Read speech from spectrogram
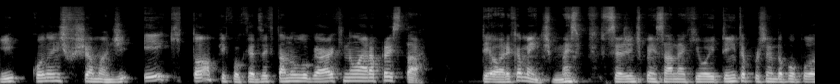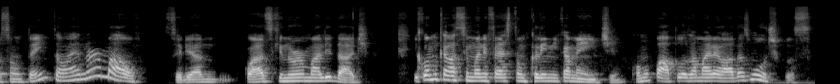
E quando a gente chama de ectópico, quer dizer que está no lugar que não era para estar, teoricamente. Mas se a gente pensar né, que 80% da população tem, então é normal, seria quase que normalidade. E como que elas se manifestam clinicamente? Como pápulas amareladas múltiplas.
